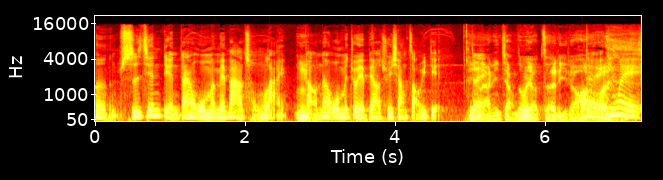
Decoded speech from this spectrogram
嗯，时间点当然我们没办法重来。好，那我们就也不要去想早一点。天哪，你讲这么有哲理的话，对，因为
